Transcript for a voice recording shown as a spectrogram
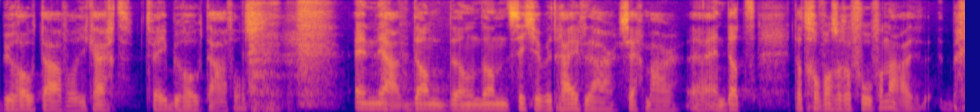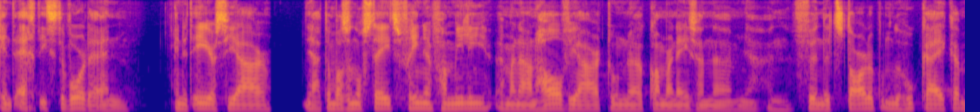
bureautafel. Je krijgt twee bureautafels. en ja, dan, dan, dan zit je bedrijf daar, zeg maar. Eh, en dat, dat gaf ons een gevoel van, nou, het begint echt iets te worden. En in het eerste jaar, ja, toen was het nog steeds vrienden en familie. Eh, Maar na een half jaar, toen eh, kwam er ineens een, ja, een funded start-up om de hoek kijken.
